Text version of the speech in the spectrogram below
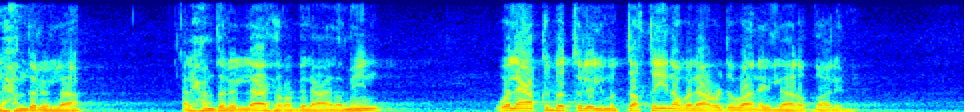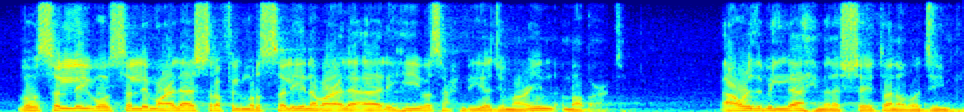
الحمد لله الحمد لله رب العالمين والعاقبة للمتقين ولا عدوان إلا على الظالمين. وأصلي وأسلم على أشرف المرسلين وعلى آله وصحبه أجمعين أما بعد. أعوذ بالله من الشيطان الرجيم.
